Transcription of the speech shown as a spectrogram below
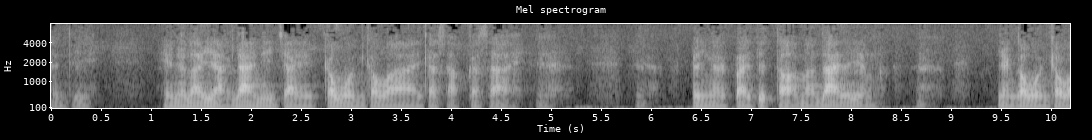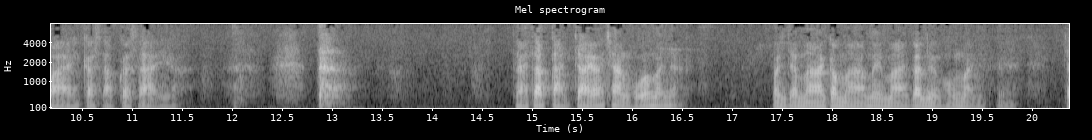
ทันที เห็นอะไรอยากได้นี่ใจกวนกวายกระสับกระส่ายเป็นไงไปติดต่อมาได้หรือยังยังกวนกวายกระสับกระส่ายอยู่แต่ถ้าตัดใจก็ช่างหัวมันนะมันจะมาก็มาไม่มาก็เรื่องของมันใจ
